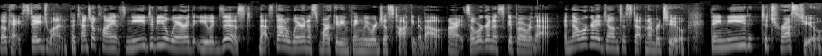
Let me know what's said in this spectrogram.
Okay, stage one potential clients need to be aware that you exist. That's that awareness marketing thing we were just talking about. All right, so we're gonna skip over that. And then we're going to jump to step number two. They need to trust you.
